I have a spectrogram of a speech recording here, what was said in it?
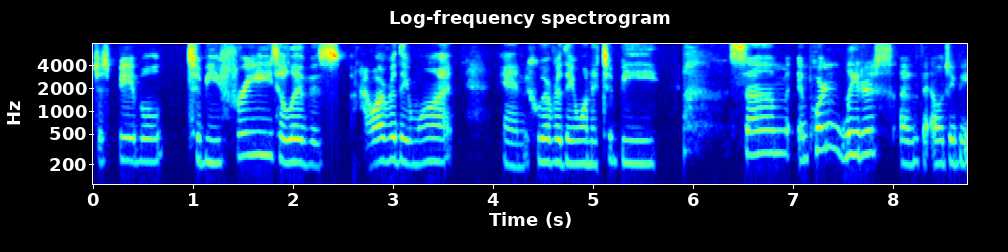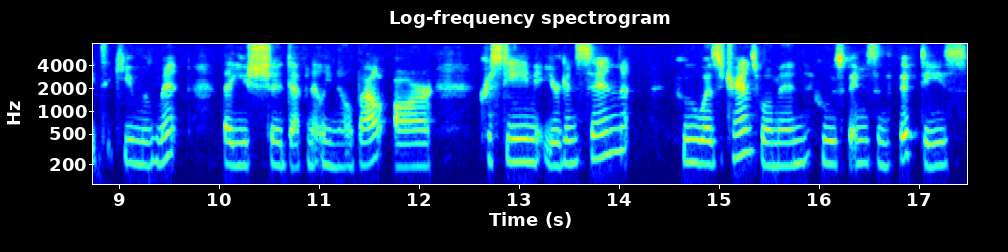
just be able to be free to live as however they want and whoever they want it to be. Some important leaders of the lgbtq movement that you should definitely know about are christine jorgensen who was a trans woman who was famous in the 50s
